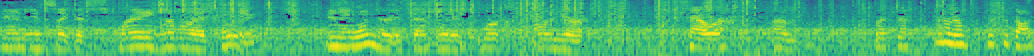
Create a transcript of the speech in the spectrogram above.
and it's like a spray rubberized coating. And I wonder if that wouldn't work on your shower. Um, but uh, I don't know, just a thought.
